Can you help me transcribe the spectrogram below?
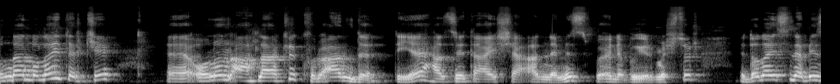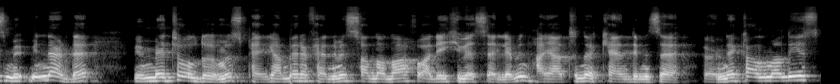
Bundan dolayıdır ki e, onun ahlakı Kur'an'dı diye Hazreti Ayşe annemiz böyle buyurmuştur. E, dolayısıyla biz müminler de ümmeti olduğumuz Peygamber Efendimiz sallallahu aleyhi ve sellemin hayatını kendimize örnek almalıyız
